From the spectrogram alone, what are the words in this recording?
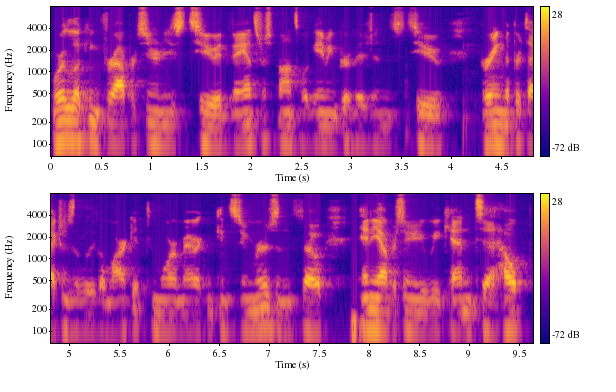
we're looking for opportunities to advance responsible gaming provisions to bring the protections of the legal market to more american consumers. And so any opportunity we can to help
